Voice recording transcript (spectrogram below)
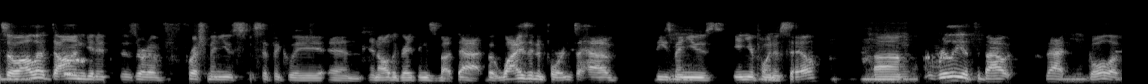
So I'll let Dawn get into sort of FreshMenus specifically and, and all the great things about that. But why is it important to have these menus in your point of sale? Um, really, it's about that goal of,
